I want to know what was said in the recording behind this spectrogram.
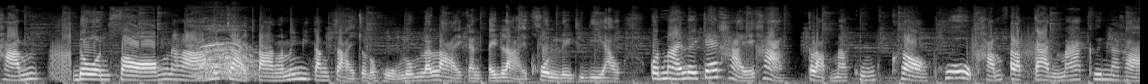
ค้ำโดนฟ้องนะคะ ให้จ่ายตังค์แล้วไม่มีตังค์จ่ายจนโอ้โหล้มละลายกันไปหลายคนเลยทีเดียว กฎหมายเลยแก้ไขค่ะ กลับมาคุ้มครองผู้ค้ำประกันมากขึ้นนะคะ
